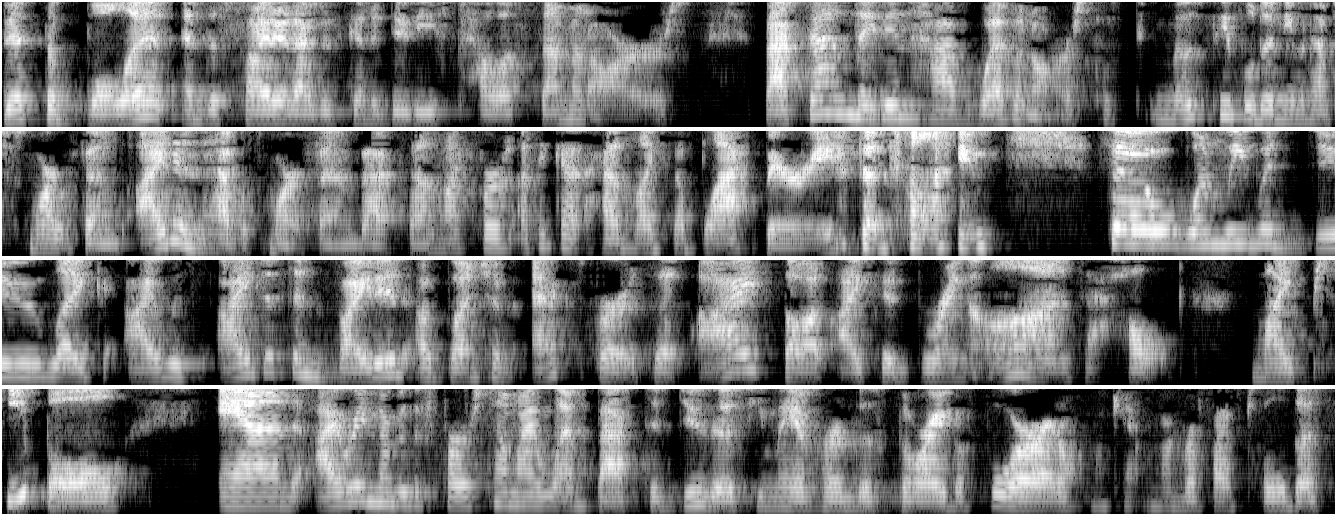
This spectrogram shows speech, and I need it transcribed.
bit the bullet and decided I was going to do these teleseminars. Back then they didn't have webinars because most people didn't even have smartphones. I didn't have a smartphone back then. My first, I think I had like the Blackberry at the time. So when we would do like, I was, I just invited a bunch of experts that I thought I could bring on to help my people. And I remember the first time I went back to do this, you may have heard this story before. I don't, I can't remember if I've told this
